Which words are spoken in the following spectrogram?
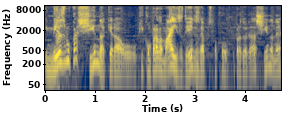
E mesmo com a China, que era o que comprava mais deles, né? O comprador da China, né?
